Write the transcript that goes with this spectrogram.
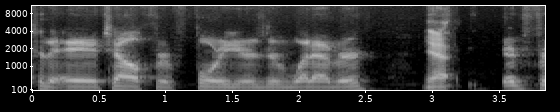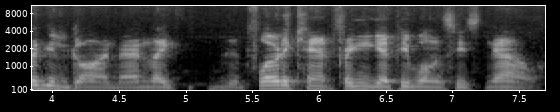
to the AHL for four years or whatever, Yeah. they're friggin' gone, man. Like Florida can't friggin' get people in the seats now.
